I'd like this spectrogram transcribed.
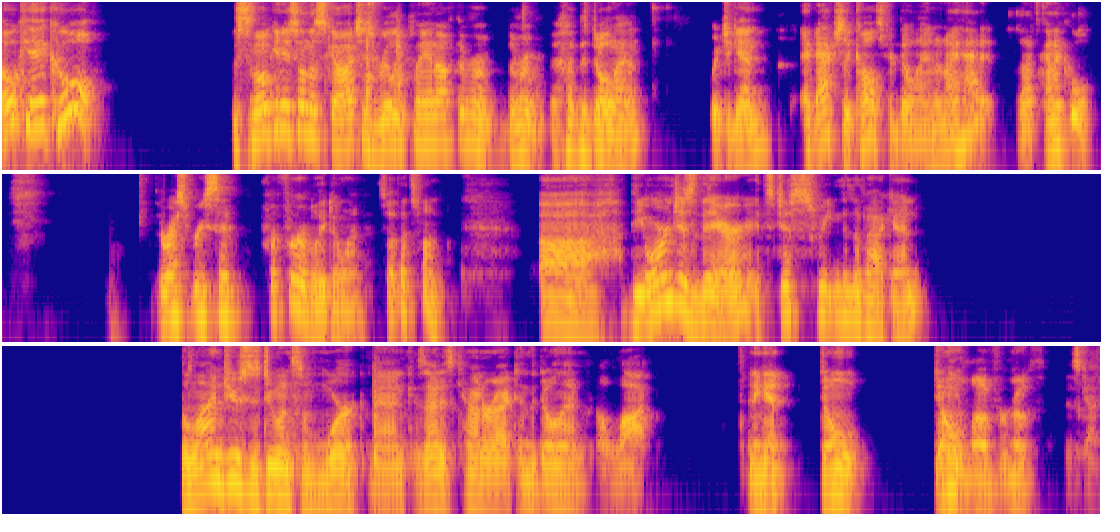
Okay, cool. The smokiness on the scotch is really playing off the the, the Dolin, which again, it actually calls for Dolin, and I had it. So that's kind of cool. The recipe said preferably Dolin, so that's fun. Uh, the orange is there. It's just sweetened in the back end. The lime juice is doing some work, man, because that is counteracting the Dolin a lot. And again, don't don't love vermouth. This guy,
